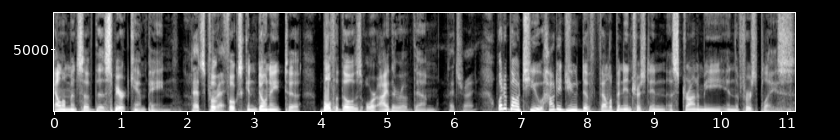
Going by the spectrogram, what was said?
elements of the Spirit campaign. That's Fo- correct. folks can donate to both of those or either of them. That's right. What about you? How did you develop an interest in astronomy in the first place?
